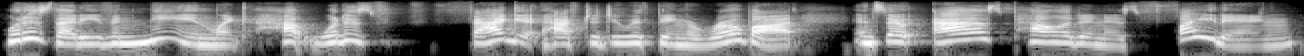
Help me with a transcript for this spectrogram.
What does that even mean? Like, how, what does faggot have to do with being a robot? And so as Paladin is fighting,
